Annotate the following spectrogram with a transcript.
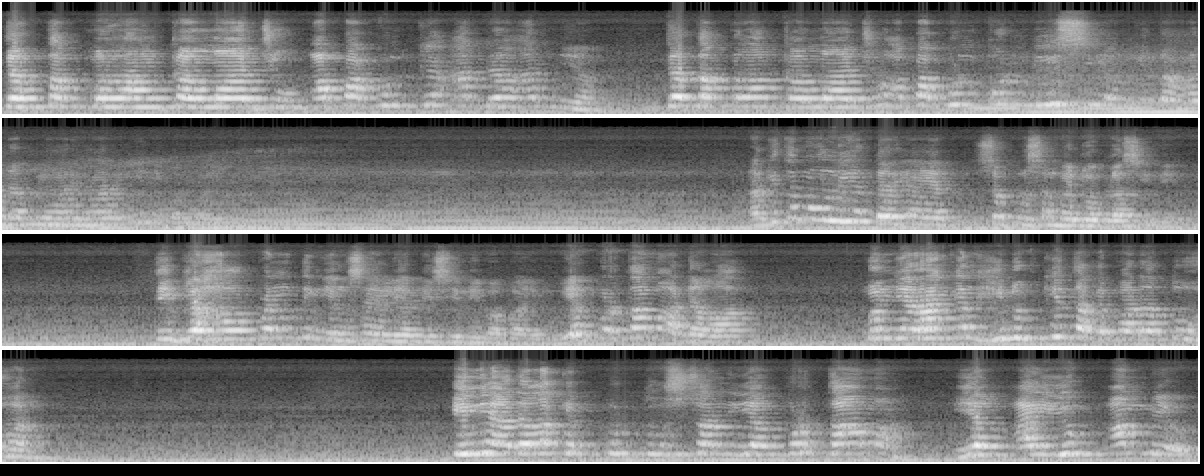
tetap melangkah maju apa pun keadaannya, tetap melangkah maju apa pun kondisi yang kita hadapi hari-hari ini Bapak Ibu. Nah, kita mau lihat dari ayat 10 sampai 12 ini. Tiga hal penting yang saya lihat di sini Bapak Ibu. Yang pertama adalah menyerahkan hidup kita kepada Tuhan. Ini adalah keputusan yang pertama yang Ayub ambil.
